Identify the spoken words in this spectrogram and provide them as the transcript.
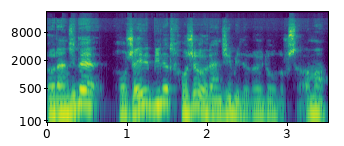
Öğrenci de hocayı bilir. Hoca öğrenciyi bilir öyle olursa. Ama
